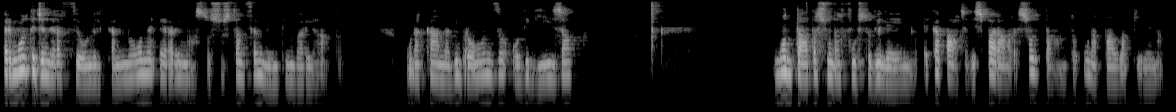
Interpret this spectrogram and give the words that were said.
Per molte generazioni il cannone era rimasto sostanzialmente invariato. Una canna di bronzo o di ghisa montata su un affusto di legno e capace di sparare soltanto una palla piena.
